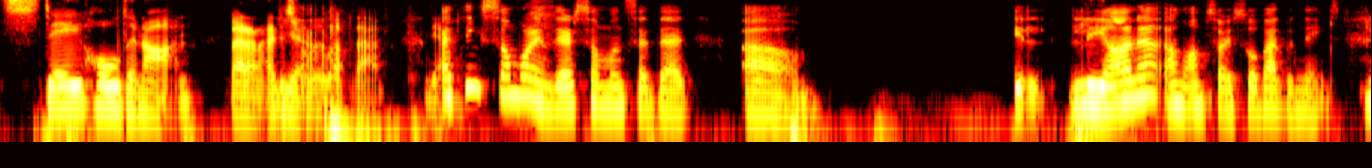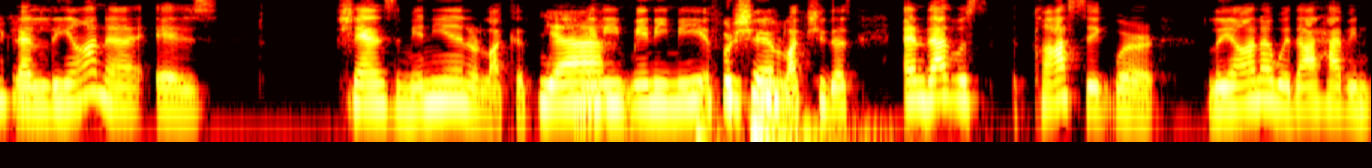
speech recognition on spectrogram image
stay holding on. But I just Yeah. really love that. Yeah. I think somewhere in there, someone said that um, it, Liana. I'm, I'm sorry, so bad with names. That Liana is Shan's minion or like a Yeah. mini mini me for Shan, Mhm. like she does. And that was classic where Liana, without having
